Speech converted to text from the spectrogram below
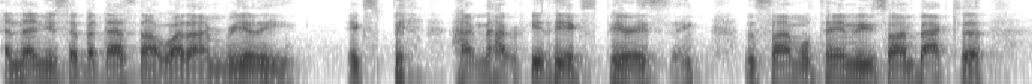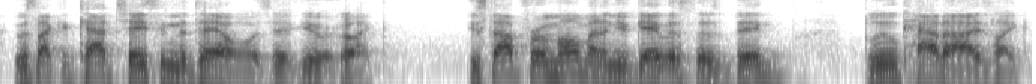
And then you said, but that's not what I'm really, I'm not really experiencing the simultaneity. So I'm back to, it was like a cat chasing the tail. Was it? You were like, you stopped for a moment and you gave us those big blue cat eyes, like,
